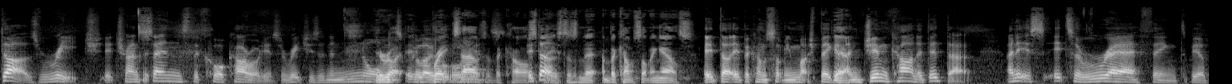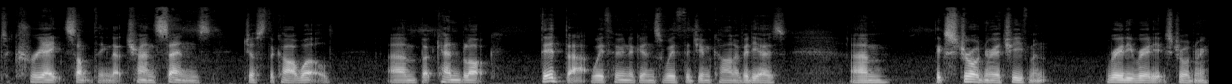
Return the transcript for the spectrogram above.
does reach. It transcends the core car audience and reaches an enormous You're right. It global breaks out of the car it space, does. doesn't it, and becomes something else. It do, it becomes something much bigger, Yeah. and Gymkhana did that. And it's it's a rare thing to be able to create something that transcends just the car world. Um, but Ken Block did that with Hoonigans, with the Gymkhana videos. Um, extraordinary achievement, really, really extraordinary.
